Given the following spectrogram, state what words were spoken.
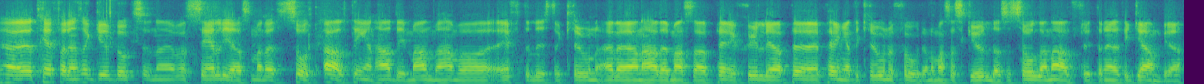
Ja, jag träffade en sån gubbe också när jag var säljare som hade sålt allting han hade i Malmö. Han var efterlyst av kron eller han hade massa skyldiga pe- pengar till Kronofogden och massa skulder. Så sålde han allt, flyttade ner till Gambia.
